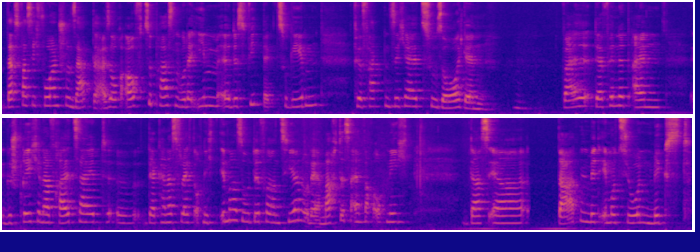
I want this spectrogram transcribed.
Das, was ich vorhin schon sagte, also auch aufzupassen oder ihm äh, das Feedback zu geben, für Faktensicherheit zu sorgen. Hm. Weil der findet ein Gespräch in der Freizeit, äh, der kann das vielleicht auch nicht immer so differenzieren oder er macht es einfach auch nicht, dass er Daten mit Emotionen mixt.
